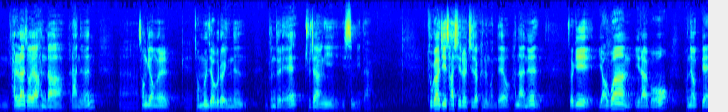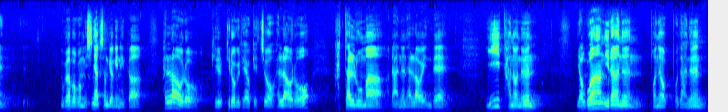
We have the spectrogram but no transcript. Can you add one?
음, 달라져야 한다라는 아, 성경을 전문적으로 읽는 분들의 주장이 있습니다. 두 가지 사실을 지적하는 건데요. 하나는 저기 여관이라고 번역된 누가복음 신약 성경이니까 헬라어로 기- 기록이 되었겠죠. 헬라어로 카탈루마라는 헬라어인데 이 단어는 여관이라는 번역보다는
